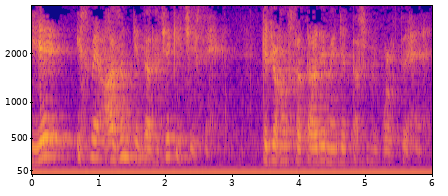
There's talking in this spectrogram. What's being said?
ये इसमें आज़म के दर्जे की चीज़ें हैं कि जो हम सतारे में ये तस्वीर पढ़ते हैं।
